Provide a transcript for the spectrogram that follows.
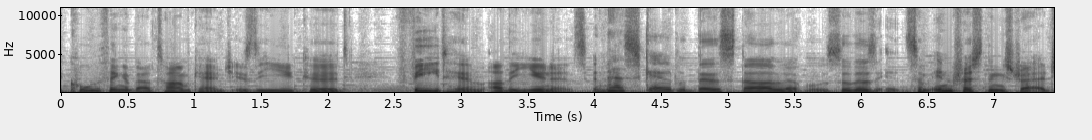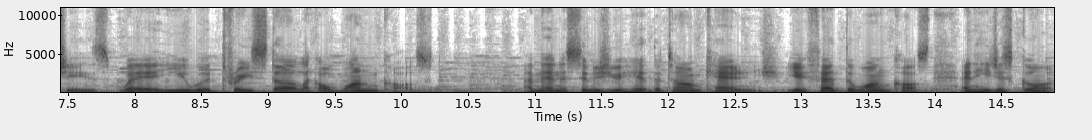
the cool thing about Tahm Kench is that you could feed him other units, and that scaled with those star levels. So there's eh, some interesting strategies where you would three star like a one cost, and then as soon as you hit the Tahm Kench, you fed the one cost, and he just got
